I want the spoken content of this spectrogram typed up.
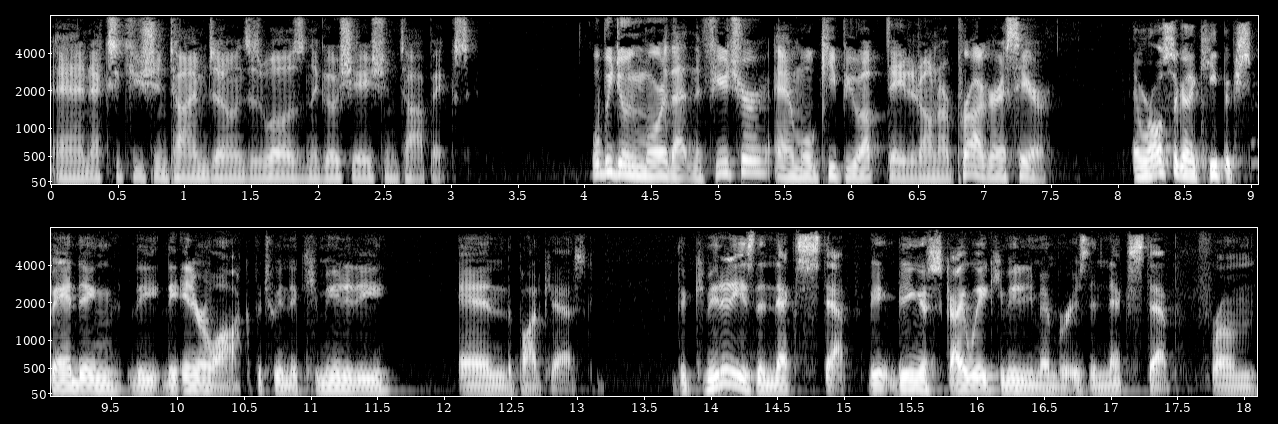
and execution time zones, as well as negotiation topics. We'll be doing more of that in the future, and we'll keep you updated on our progress here. And we're also going to keep expanding the, the interlock between the community and the podcast. The community is the next step. Being, being a Skyway community member is the next step from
